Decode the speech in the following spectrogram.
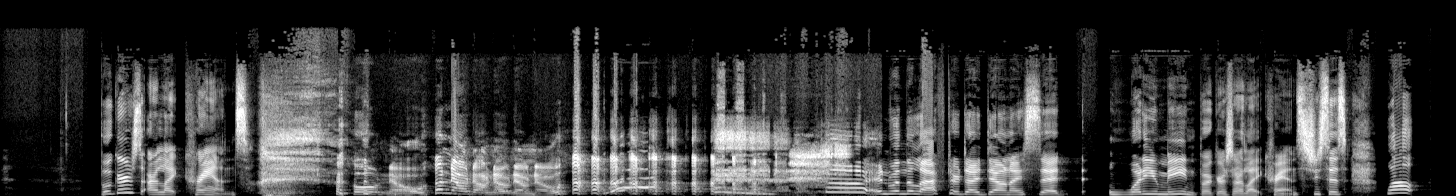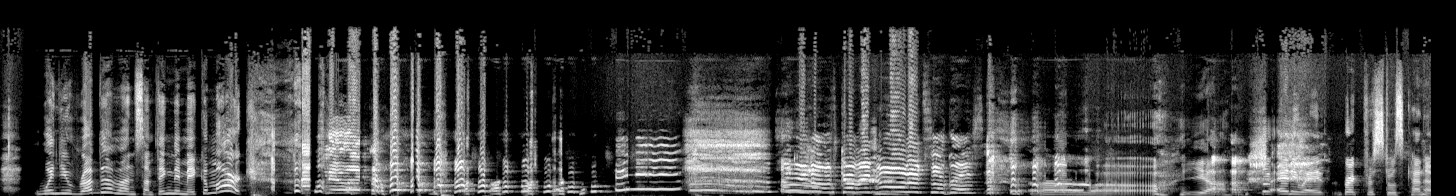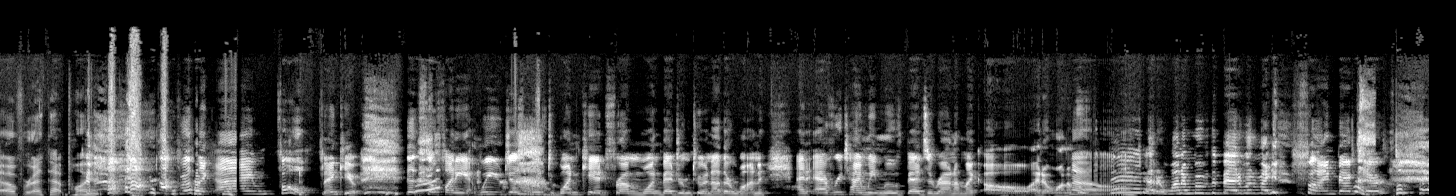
"Boogers are like crayons." oh no! No! No! No! No! No! and when the laughter died down, I said, what do you mean boogers are like crayons? She says, Well, when you rub them on something, they make a mark. I knew it. I knew that was coming. Oh, that's so gross. Oh, yeah. So anyway, breakfast was kind of over at that point. We're like, I'm full. Thank you. That's so funny. We just moved one kid from one bedroom to another one, and every time we move beds around, I'm like, oh, I don't want to move oh. the bed. I don't want to move the bed. What am I going to find back there?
